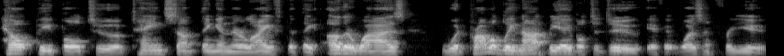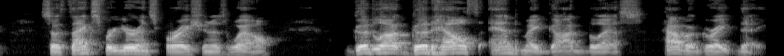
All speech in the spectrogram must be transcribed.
help people to obtain something in their life that they otherwise would probably not be able to do if it wasn't for you. So thanks for your inspiration as well. Good luck, good health, and may God bless. Have a great day.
